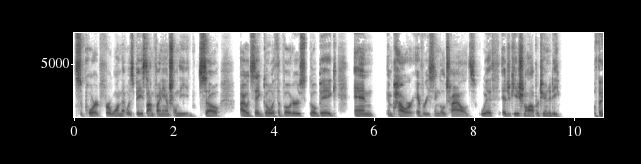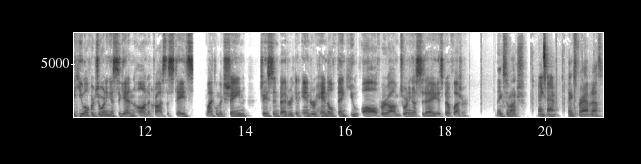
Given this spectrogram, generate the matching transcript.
support for one that was based on financial need. So I would say go with the voters, go big, and empower every single child with educational opportunity. Well, thank you all for joining us again on Across the States. Michael McShane, Jason Bedrick, and Andrew Handel, thank you all for um, joining us today. It's been a pleasure. Thanks so much. Thanks, Matt. Thanks for having us.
